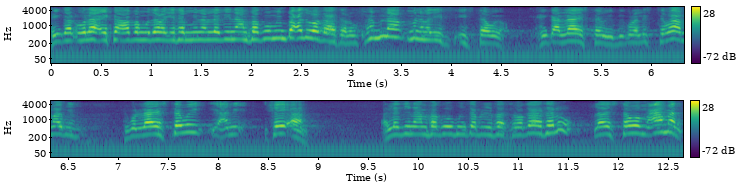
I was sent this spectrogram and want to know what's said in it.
حين قال أولئك أعظم درجة من الذين أنفقوا من بعد وقاتلوا. فهمنا من هذه يستوي؟ حين قال لا يستوي بيقول الاستواء ما بي يقول لا يستوي يعني شيئان الذين أنفقوا من قبل الفتح وقاتلوا لا يستووا مع من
